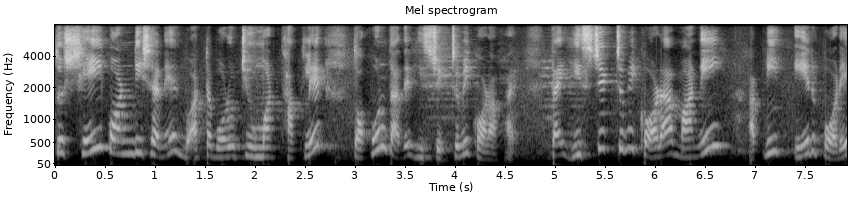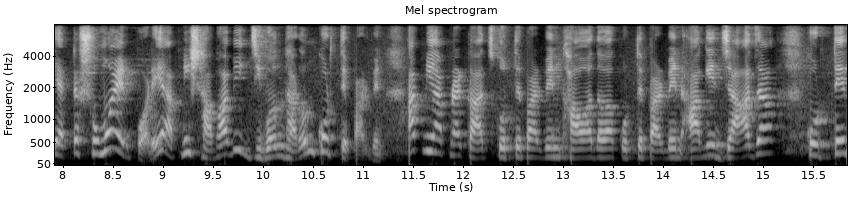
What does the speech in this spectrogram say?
তো সেই কন্ডিশনে একটা বড় টিউমার থাকলে তখন তাদের হিস্ট্রেকটমি করা হয়। তাই হিস্ট্রেকটমি করা মানেই আপনি এর পরে, একটা সময়ের পরে আপনি স্বাভাবিক জীবন ধারণ করতে পারবেন। আপনি আপনার কাজ করতে পারবেন খাওয়া দাওয়া করতে পারবেন, আগে যা যা করতেন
